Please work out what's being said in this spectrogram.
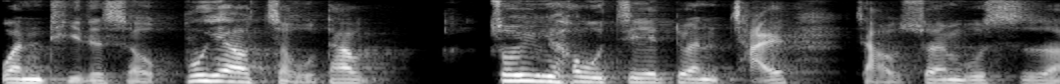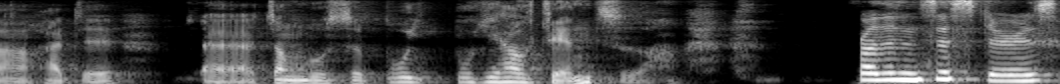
问题的时候，不要走到最后阶段才找宣牧师啊，或者呃郑牧师，不不要这样子啊。Brothers and sisters,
